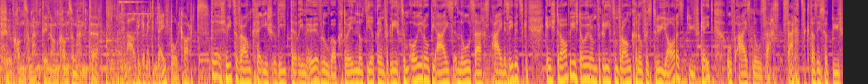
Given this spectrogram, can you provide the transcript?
für Konsumentinnen und Konsumenten. Die Meldungen mit dem Dave Burkhardt. Der Schweizer Franken ist weiter im Höhenflug. Aktuell notiert er im Vergleich zum Euro bei 1,0671. Gestern Abend ist der Euro im Vergleich zum Franken auf ein 3-Jahres-Tief geht, auf 1,0660. Das ist so tief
